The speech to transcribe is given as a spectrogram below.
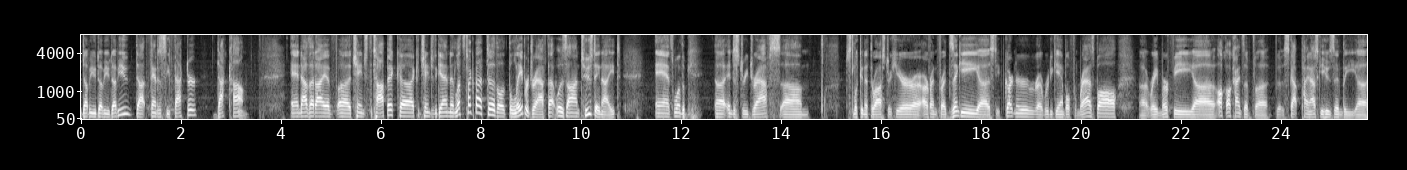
www.fantasyfactor.com. And now that I have uh, changed the topic, uh, I can change it again. And let's talk about uh, the, the labor draft. That was on Tuesday night, and it's one of the uh, industry drafts. Um, just looking at the roster here, our, friend Fred Zinkie, uh, Steve Gardner, uh, Rudy Gamble from Razzball, uh, Ray Murphy, uh, all, all kinds of uh, Scott Pianowski, who's in the uh,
